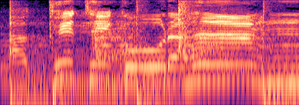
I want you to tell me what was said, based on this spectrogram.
開けてごらん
